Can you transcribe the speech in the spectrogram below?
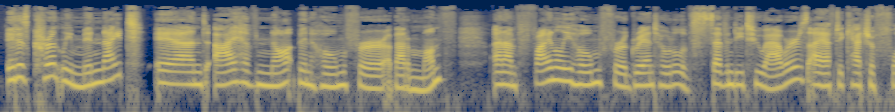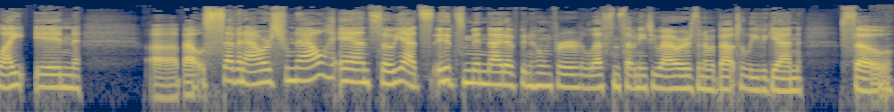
it is currently midnight and I have not been home for about a month and I'm finally home for a grand total of 72 hours. I have to catch a flight in uh, about seven hours from now. And so, yeah, it's, it's midnight. I've been home for less than 72 hours and I'm about to leave again. So,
